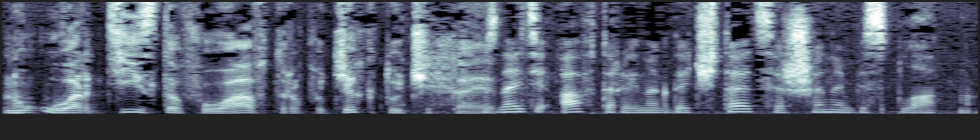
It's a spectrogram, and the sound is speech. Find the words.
Ну, у артистов, у авторов, у тех, кто читает. Вы знаете, авторы иногда читают совершенно бесплатно.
